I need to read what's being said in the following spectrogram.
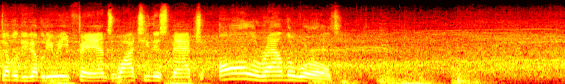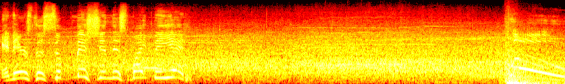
WWE fans watching this match all around the world. And there's the submission. This might be it. Whoa!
